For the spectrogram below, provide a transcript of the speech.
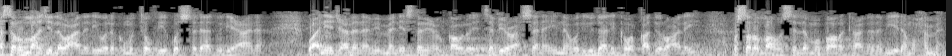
أسأل الله جل وعلا لي ولكم التوفيق والسداد والإعانة وأن يجعلنا ممن يستمع القول ويتبع أحسنه إنه ولي ذلك والقادر عليه وصلى الله وسلم وبارك على نبينا محمد.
